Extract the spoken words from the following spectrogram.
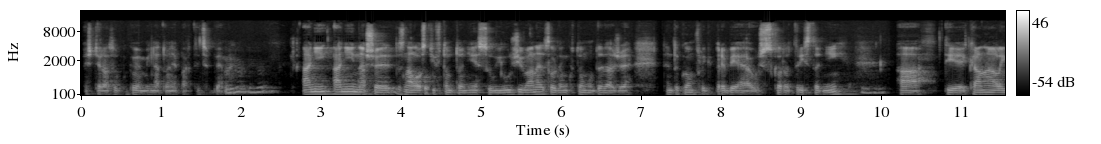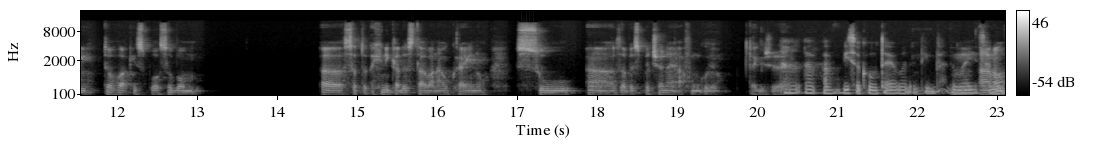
ešte raz opakujem, my na to neparticipujeme. Mm-hmm. Ani, ani naše znalosti v tomto nie sú využívané, vzhľadom k tomu teda, že tento konflikt prebieha už skoro 300 dní mm-hmm. a tie kanály toho, akým spôsobom uh, sa tá technika dostáva na Ukrajinu, sú uh, zabezpečené a fungujú. Takže... A, a, vysoko utajované tým pádom aj mm, Áno,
